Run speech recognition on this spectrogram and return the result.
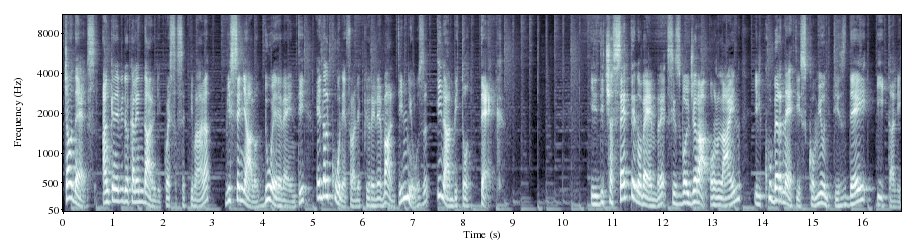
Ciao devs, anche nel videocalendario di questa settimana vi segnalo due eventi ed alcune fra le più rilevanti news in ambito tech. Il 17 novembre si svolgerà online il Kubernetes Communities Day Italy.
